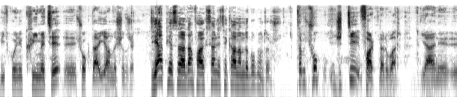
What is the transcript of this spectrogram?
Bitcoin'in kıymeti e, çok daha iyi anlaşılacak. Diğer piyasalardan farkı sence tek anlamda bu mudur? Tabii çok ciddi farkları var. Yani e,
